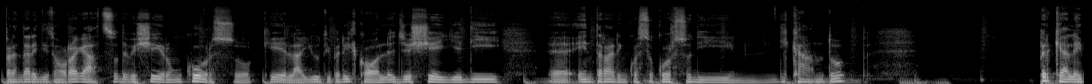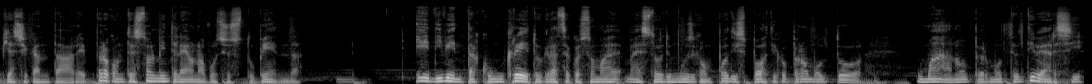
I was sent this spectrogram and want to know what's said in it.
per andare indietro a un ragazzo, deve scegliere un corso che la aiuti per il college sceglie di eh, entrare in questo corso di, di canto perché a lei piace cantare, però contestualmente lei ha una voce stupenda. e diventa concreto grazie a questo ma- maestro di musica un po' dispotico però molto umano per molti altri versi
